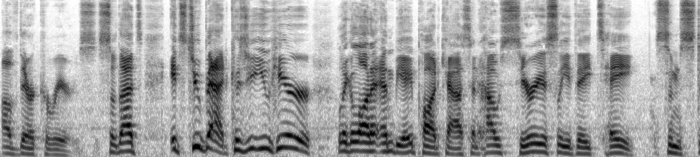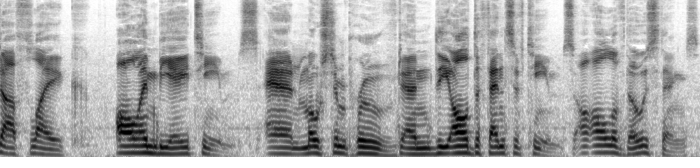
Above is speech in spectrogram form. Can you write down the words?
of their careers. So that's it's too bad because you, you hear like a lot of NBA podcasts and how seriously they take some stuff like all NBA teams and most improved and the all defensive teams, all of those things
